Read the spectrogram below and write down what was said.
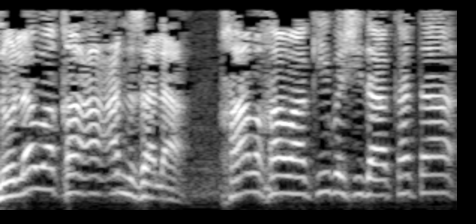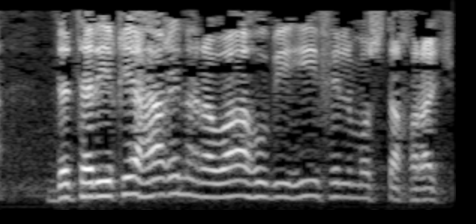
نو لوقع انزلا خام خواکی بشی دا کتا د طریقې هغه نه رواه به فی المستخرج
